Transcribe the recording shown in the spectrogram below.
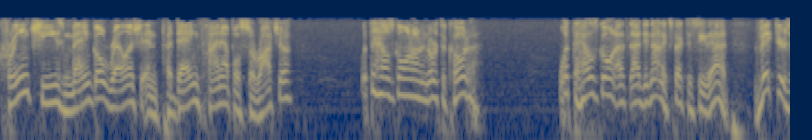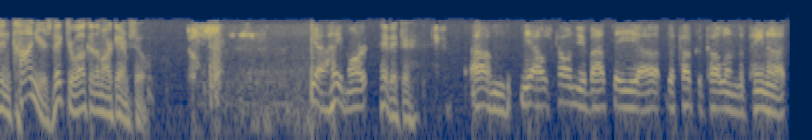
cream cheese, mango relish, and padang pineapple sriracha. What the hell's going on in North Dakota? What the hell's going on? I, I did not expect to see that. Victor's in Conyers. Victor, welcome to the Mark Arum Show. Yeah, hey Mark. Hey Victor. Um, yeah, I was calling you about the uh, the Coca Cola and the peanuts.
